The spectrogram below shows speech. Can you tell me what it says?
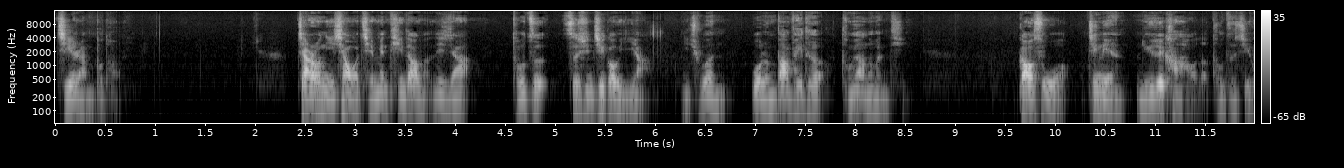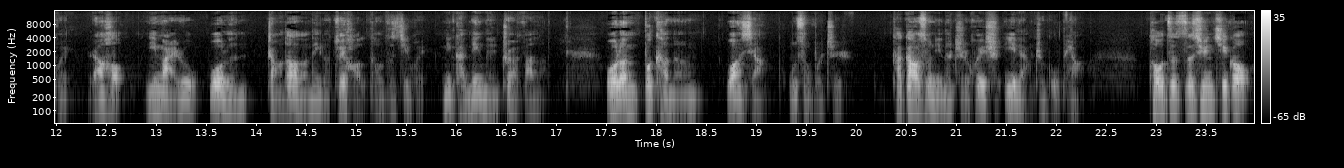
截然不同。假如你像我前面提到的那家投资咨询机构一样，你去问沃伦·巴菲特同样的问题，告诉我今年你最看好的投资机会，然后你买入沃伦找到的那个最好的投资机会，你肯定能赚翻了。沃伦不可能妄想无所不知，他告诉你的只会是一两只股票。投资咨询机构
